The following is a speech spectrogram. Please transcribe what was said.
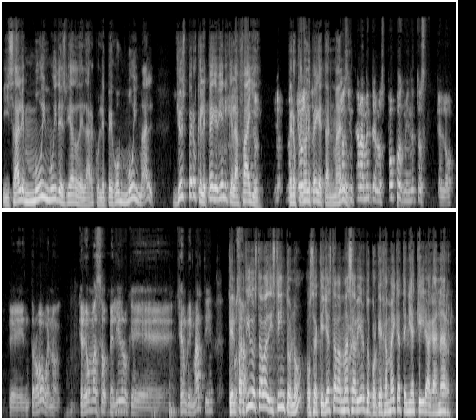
y sale muy, muy desviado del arco. Le pegó muy mal. Yo espero que le pegue bien y que la falle, Yo- yo- pero que yo- no le pegue tan Yo, mal. sinceramente, los pocos minutos que, lo, que entró, bueno, creó más peligro que Henry Martin. Que el o sea- partido estaba distinto, ¿no? O sea, que ya estaba más abierto porque Jamaica tenía que ir a ganar.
